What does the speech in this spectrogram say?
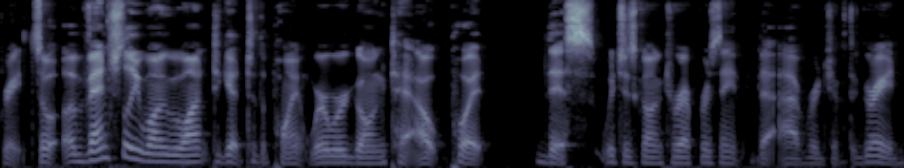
great. So eventually when we want to get to the point where we're going to output this, which is going to represent the average of the grade.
